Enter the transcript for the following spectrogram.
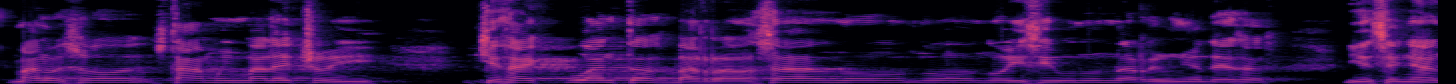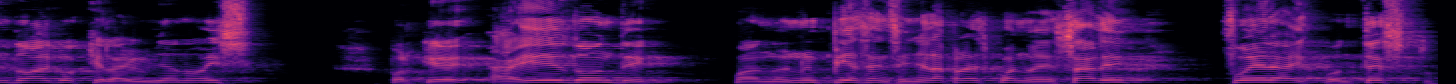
hermano, eso estaba muy mal hecho y, quién sabe cuántas barrabasadas no, no, no hice una reunión de esas y enseñando algo que la Biblia no dice. Porque ahí es donde, cuando uno empieza a enseñar la palabra, es cuando sale fuera del contexto.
